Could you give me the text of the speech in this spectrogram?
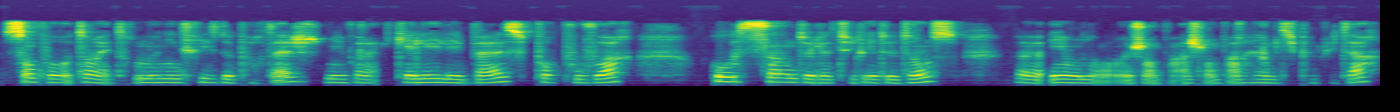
sans pour autant être monitrice de portage, mais voilà, quelles sont les bases pour pouvoir, au sein de l'atelier de danse, et on j'en parlerai un petit peu plus tard,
